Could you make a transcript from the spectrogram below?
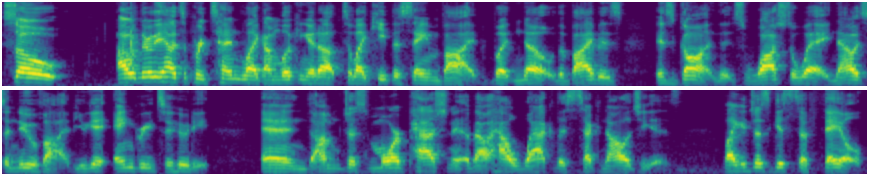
so I would literally have to pretend like I'm looking it up to like keep the same vibe. But no, the vibe is it's gone. It's washed away. Now it's a new vibe. You get angry Tahuti and I'm just more passionate about how whack this technology is. Like it just gets to fail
